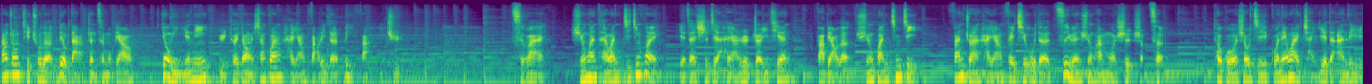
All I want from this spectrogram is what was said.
当中提出了六大政策目标，用以研拟与推动相关海洋法律的立法依据。此外，循环台湾基金会也在世界海洋日这一天。发表了《循环经济翻转海洋废弃物的资源循环模式手册》，透过收集国内外产业的案例，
